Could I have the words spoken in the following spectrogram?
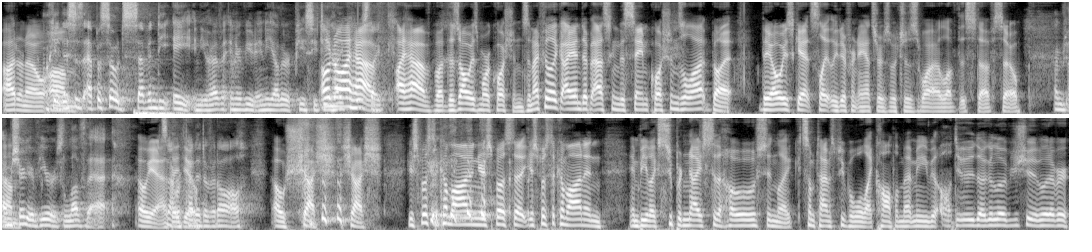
I don't know. Okay, um, this is episode 78, and you haven't interviewed any other PCT. Oh no, I have. Like... I have, but there's always more questions, and I feel like I end up asking the same questions a lot, but they always get slightly different answers, which is why I love this stuff. So I'm, I'm um, sure your viewers love that. Oh yeah, it's not they repetitive do. at all. Oh shush, shush you're supposed to come on and you're supposed to you're supposed to come on and and be like super nice to the host and like sometimes people will like compliment me, be, like, oh dude, I love your shit, whatever.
